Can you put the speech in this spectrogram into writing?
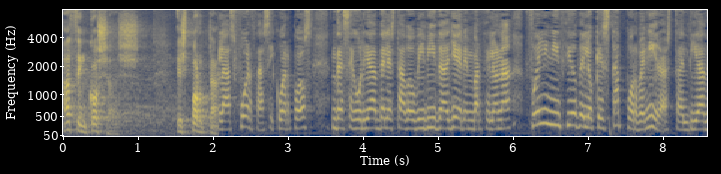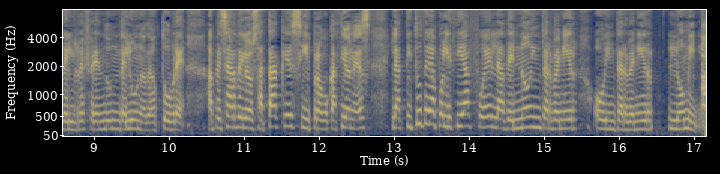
hacen cosas, exportan. Las fuerzas y cuerpos de seguridad del Estado vivida ayer en Barcelona fue el inicio de lo que está por venir hasta el día del referéndum del 1 de octubre. A pesar de los ataques y provocaciones, la actitud de la policía fue la de no intervenir o intervenir lo mínimo.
